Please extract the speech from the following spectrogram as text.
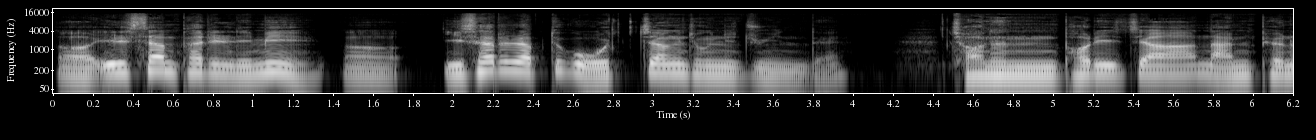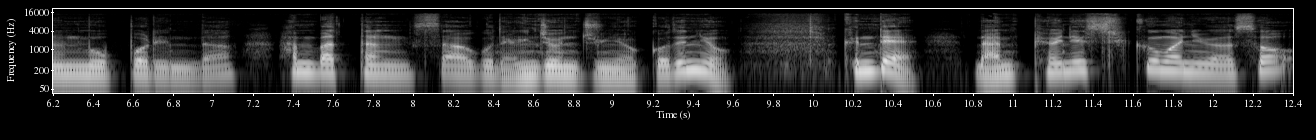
어 1381님이 어 이사를 앞두고 옷장 정리 중인데 저는 버리자 남편은 못 버린다 한바탕 싸우고 냉전 중이었거든요. 근데 남편이 슬그머니 와서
